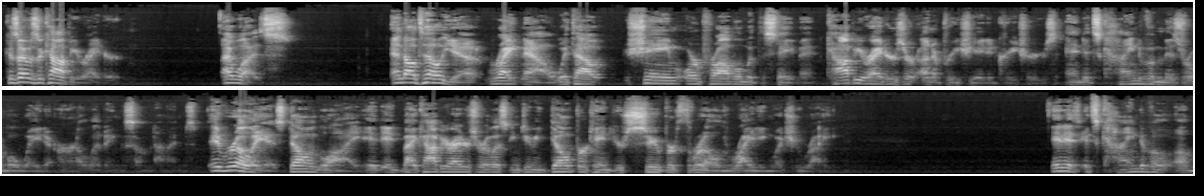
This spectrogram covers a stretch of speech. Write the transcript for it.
Because I was a copywriter. I was. And I'll tell you right now, without shame or problem with the statement, copywriters are unappreciated creatures, and it's kind of a miserable way to earn a living sometimes. It really is. Don't lie. It, it, by copywriters who are listening to me, don't pretend you're super thrilled writing what you write. It is. It's kind of a, a,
